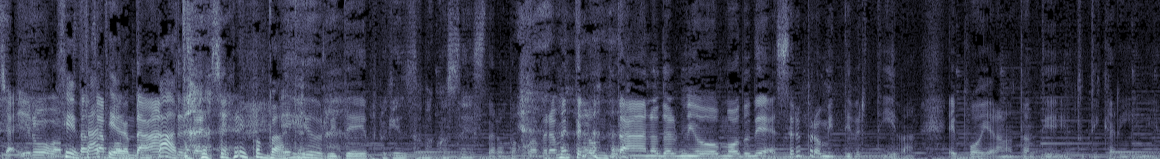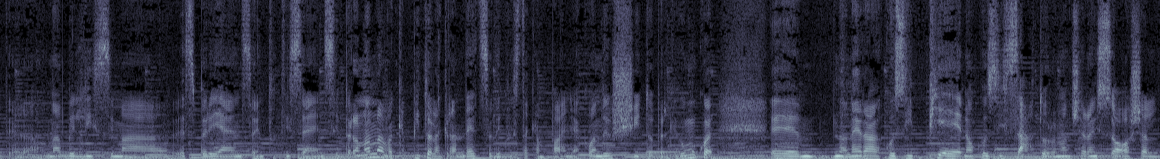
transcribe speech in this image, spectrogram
cioè ero sì, abbastanza abbondante. Cioè, sì. e io ridevo perché insomma cos'è sta roba qua? Veramente veramente lontano dal mio modo di essere, però mi divertiva. E poi erano tanti, tutti carini ed era una bellissima esperienza in tutti i sensi, però non avevo capito la grandezza di questa campagna quando è uscito, perché comunque eh, non era così pieno, così saturo, non c'erano i social,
